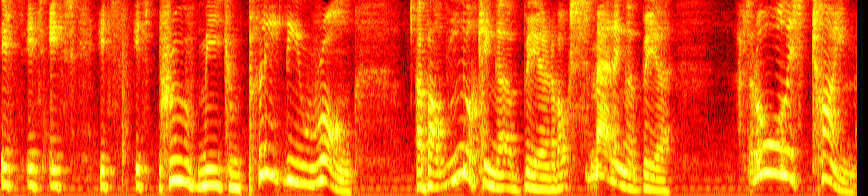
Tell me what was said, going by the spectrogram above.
It it it's it's it's proved me completely wrong about looking at a beer and about smelling a beer. After all this time,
